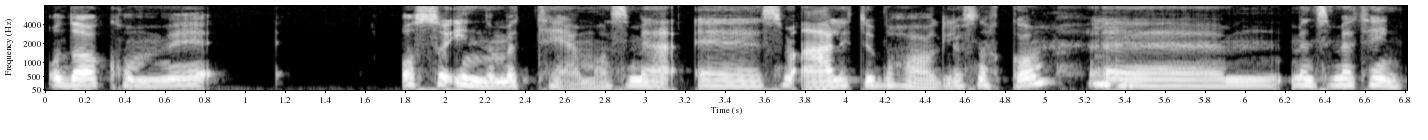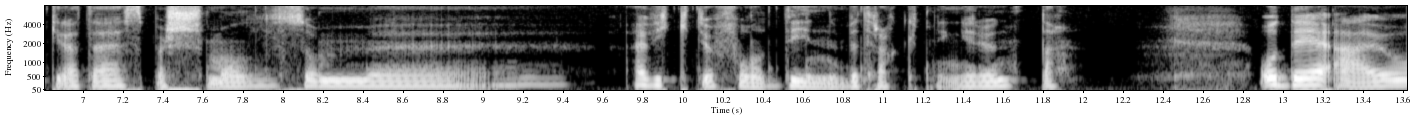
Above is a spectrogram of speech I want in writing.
Og da kommer vi også innom et tema som, jeg, eh, som er litt ubehagelig å snakke om. Mm. Eh, men som jeg tenker at det er spørsmål som eh, er viktig å få dine betraktninger rundt. Da. Og det er jo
